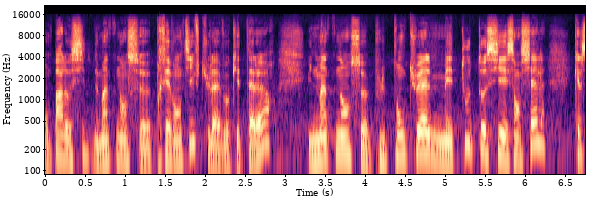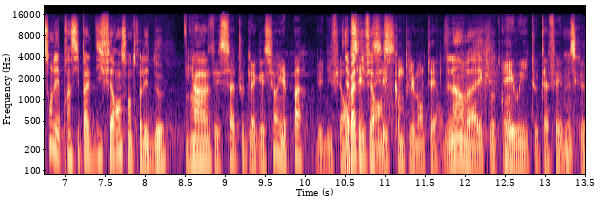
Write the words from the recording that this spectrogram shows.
On parle aussi de maintenance préventive, tu l'as évoqué tout à l'heure, une maintenance plus ponctuelle mais tout aussi essentielle. Quelles sont les principales différences entre les deux? Ah, C'est ça toute la question, il n'y a pas de différence. Il n'y a pas de différence. C'est complémentaire. L'un va avec l'autre. Et eh oui, tout à fait, parce que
